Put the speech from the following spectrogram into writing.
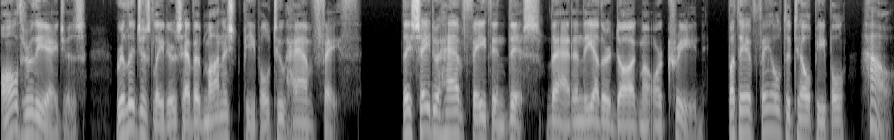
All through the ages, religious leaders have admonished people to have faith. They say to have faith in this, that, and the other dogma or creed, but they have failed to tell people how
